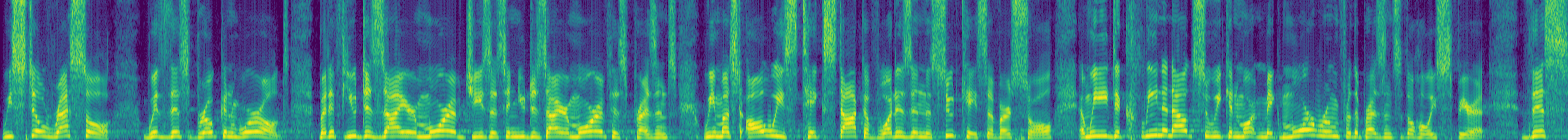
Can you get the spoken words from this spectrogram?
We still wrestle with this broken world. But if you desire more of Jesus and you desire more of his presence, we must always take stock of what is in the suitcase of our soul, and we need to clean it out so we can more, make more room for the presence of the Holy Spirit. This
